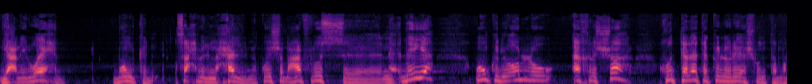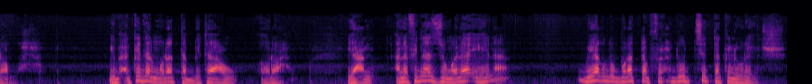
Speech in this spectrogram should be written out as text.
يعني الواحد ممكن صاحب المحل ما يكونش معاه فلوس آه، نقدية ممكن يقول له آخر الشهر خد 3 كيلو ريش وأنت مروح. يبقى كده المرتب بتاعه راح. يعني أنا في ناس زملائي هنا بياخدوا مرتب في حدود 6 كيلو ريش.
